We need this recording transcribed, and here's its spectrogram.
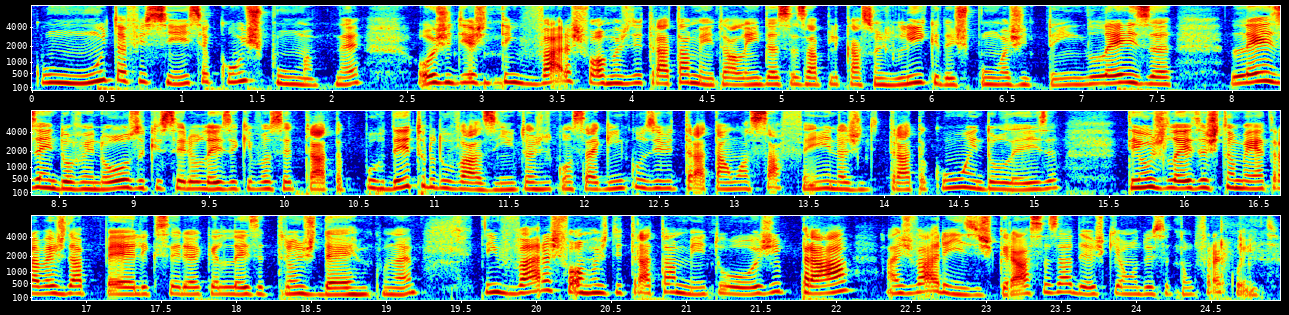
com muita eficiência com espuma, né? Hoje em dia a gente tem várias formas de tratamento, além dessas aplicações líquidas, espuma, a gente tem laser, laser endovenoso, que seria o laser que você trata por dentro do vasinho, então a gente consegue inclusive tratar uma safena, a gente trata com um endolaser. Tem os lasers também através da pele, que seria aquele laser transdérmico, né? Tem várias formas de tratamento hoje para as varizes, graças a Deus, que é uma doença tão frequente.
